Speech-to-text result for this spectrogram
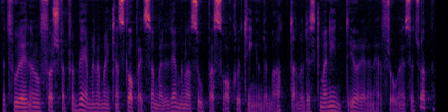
Jag tror det är en av de första problemen när man kan skapa ett samhälle, det är att man sopar saker och ting under mattan. Och det ska man inte göra i den här frågan. Så jag tror att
